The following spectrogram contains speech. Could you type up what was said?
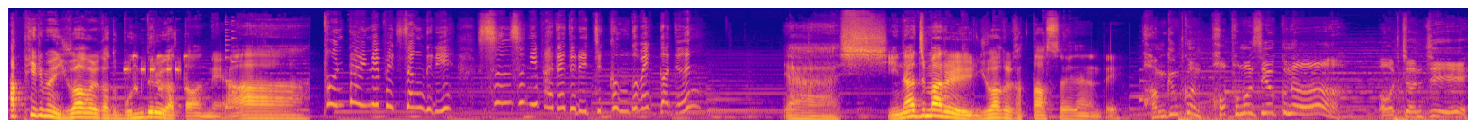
하필이면 유학을 가도 몬드를 갔다 왔네. 아, 야, 씨, 이나즈마를 유학을 갔다 왔어야 되는데. 방금 건 퍼포먼스였구나. 어쩐지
